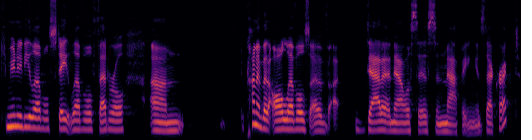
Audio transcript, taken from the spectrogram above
Community level, state level, federal. Um, kind of at all levels of uh, data analysis and mapping. Is that correct?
